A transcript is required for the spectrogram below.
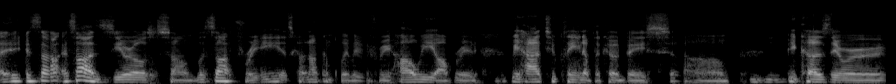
it's not it's not zero sum it's not free it's not completely free how we operate we had to clean up the code base um, mm-hmm. because there were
